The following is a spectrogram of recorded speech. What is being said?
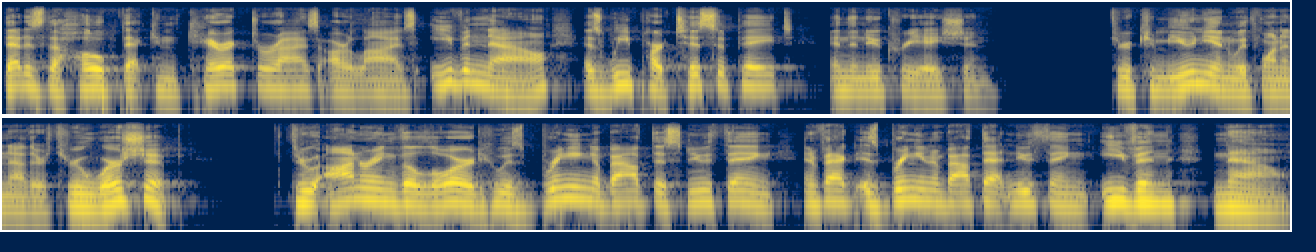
That is the hope that can characterize our lives even now as we participate in the new creation through communion with one another, through worship, through honoring the Lord who is bringing about this new thing. In fact, is bringing about that new thing even now.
